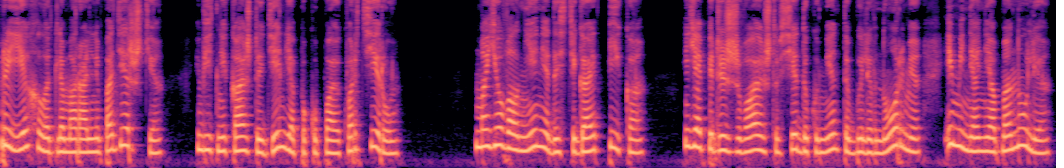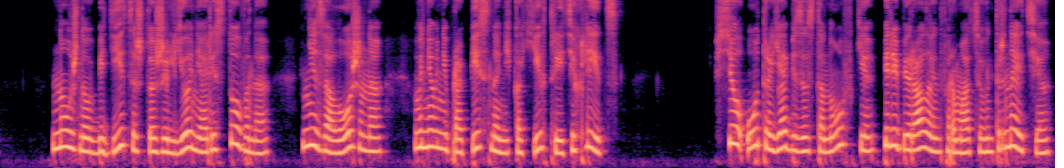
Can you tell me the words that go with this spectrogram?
Приехала для моральной поддержки, ведь не каждый день я покупаю квартиру. Мое волнение достигает пика. Я переживаю, что все документы были в норме и меня не обманули. Нужно убедиться, что жилье не арестовано, не заложено, в нем не прописано никаких третьих лиц. Все утро я без остановки перебирала информацию в интернете –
